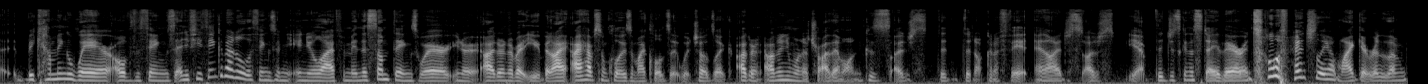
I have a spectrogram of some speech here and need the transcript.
uh, becoming aware of the things. And if you think about all the things in, in your life, I mean, there's some things where you know I don't know about you, but I, I have some clothes in my closet which I was like, I don't I don't even want to try them on because I just they're, they're not going to fit, and I just I just yeah they're just going to stay there until eventually I might get rid of them,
